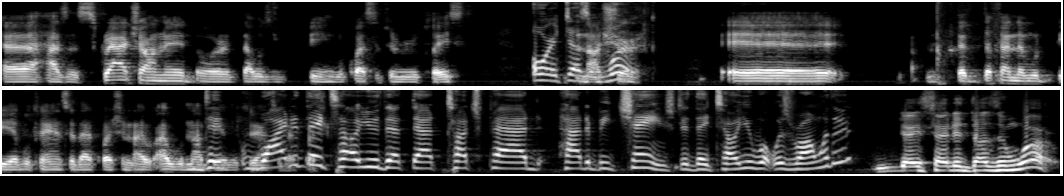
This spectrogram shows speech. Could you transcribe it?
uh, has a scratch on it, or that was being requested to be replaced. Or it doesn't Not sure. work? Uh, the defendant would be able to answer that question. I, I would not be able to. why answer did that they tell you that that touchpad had to be changed? Did they tell you what was wrong with it? They said it doesn't work.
